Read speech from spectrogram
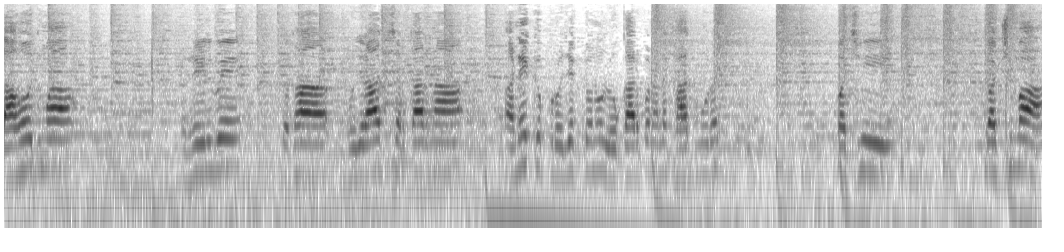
દાહોદમાં રેલવે તથા ગુજરાત સરકારના અનેક પ્રોજેક્ટોનું લોકાર્પણ અને ખાતમુહૂર્ત પછી કચ્છમાં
